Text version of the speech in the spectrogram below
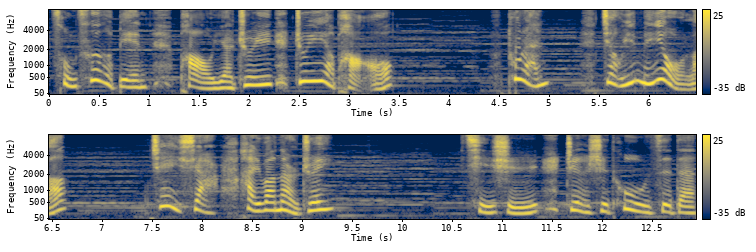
从侧边跑呀追，追呀跑。突然，脚印没有了，这下还往哪儿追？其实这是兔子的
